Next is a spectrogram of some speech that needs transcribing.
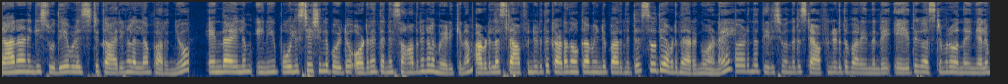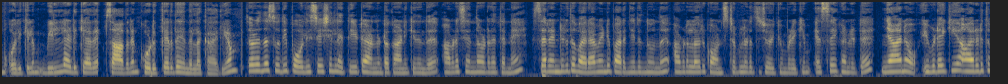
ഞാനാണെങ്കിൽ ശ്രുതിയെ വിളിച്ചിട്ട് കാര്യങ്ങളെല്ലാം പറഞ്ഞു. എന്തായാലും ഇനി പോലീസ് സ്റ്റേഷനിൽ പോയിട്ട് ഉടനെ തന്നെ സാധനങ്ങൾ മേടിക്കണം. അവിടെയുള്ള സ്റ്റാഫിന്റെ അടുത്ത് കട നോക്കാൻ വേണ്ടി പറഞ്ഞിട്ട് ശ്രുതി അവിടെ നിന്ന് ഇറങ്ങുവാണേ. അവിടെ നിന്ന് തിരിച്ചു വന്നിട്ട് സ്റ്റാഫിന്റെ അടുത്ത് പറയുന്നുണ്ട് ഏത് കസ്റ്റമർ വന്നു കഴിഞ്ഞാലും ഒരിക്കലും ബില്ല് അടിക്കാതെ സാധനം കൊടുക്കരുത് എന്നുള്ള കാര്യം. തുടർന്ന് ശ്രുതി പോലീസ് സ്റ്റേഷനിൽ എത്തിയിട്ടാണ് കേട്ടോ കാണിക്കുന്നത്. അവിടെ ചെന്ന ഉടനെ തന്നെ സർ എന്റെ അടുത്ത് വരാൻ വേണ്ടി പറഞ്ഞിരുന്നു എന്ന് അവിടെയുള്ള ഒരു കോൺസ്റ്റബിൾ അടുത്ത് ചോദിക്കുമ്പോഴേക്കും എസ് ഐ കണ്ടിട്ട് ഞാനോ ഇവിടേക്ക് ആരുടെ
